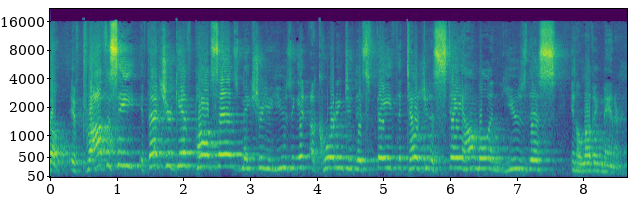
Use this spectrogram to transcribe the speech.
So, if prophecy, if that's your gift, Paul says, make sure you're using it according to this faith that tells you to stay humble and use this in a loving manner.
